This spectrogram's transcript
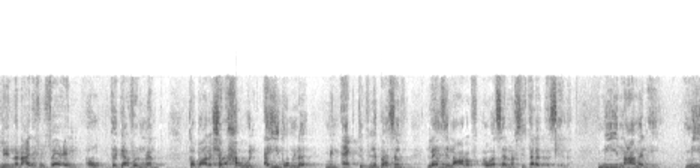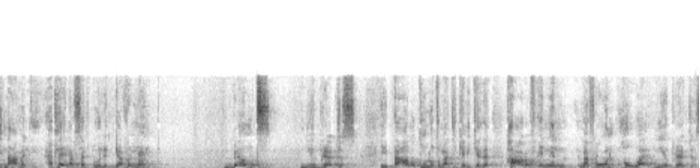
لأن أنا عارف الفاعل أهو the government طب علشان أحول أي جملة من active ل passive لازم أعرف أو أسأل نفسي ثلاث أسئلة. مين عمل إيه؟ مين عمل إيه؟ هتلاقي نفسك تقول ال government builds new bridges يبقى على طول automatically كده هعرف إن المفعول هو new bridges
